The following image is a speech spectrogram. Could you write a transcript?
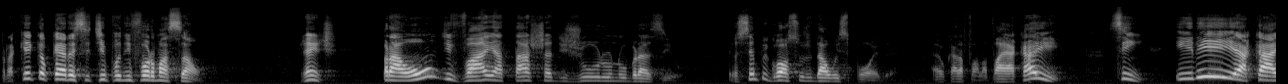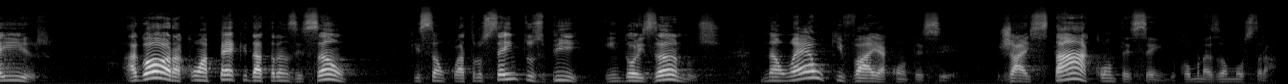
para que, que eu quero esse tipo de informação? Gente, para onde vai a taxa de juro no Brasil? Eu sempre gosto de dar o spoiler. Aí o cara fala, vai a cair. Sim, iria cair. Agora, com a PEC da transição, que são 400 bi em dois anos, não é o que vai acontecer, já está acontecendo, como nós vamos mostrar.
